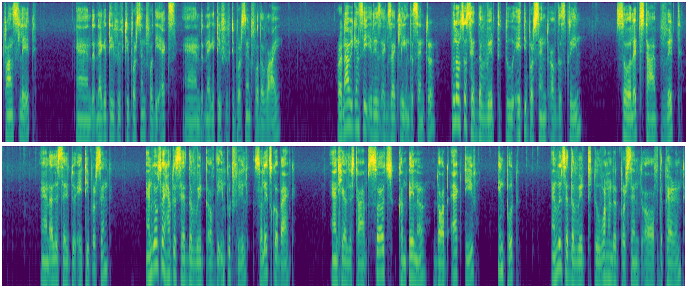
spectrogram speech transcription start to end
translate and negative 50% for the X and negative 50% for the Y. Right now we can see it is exactly in the center. We'll also set the width to 80% of the screen. So let's type width and I'll just set it to 80% and we also have to set the width of the input field. So let's go back. And here I'll just type search container dot active input. And we'll set the width to 100% of the parent.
